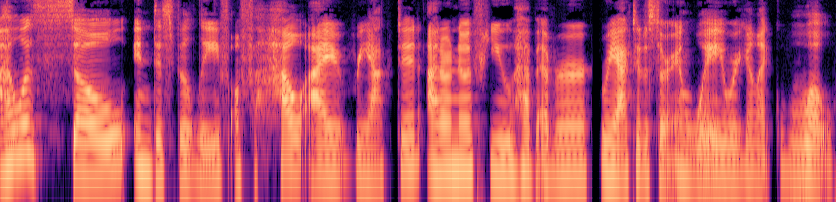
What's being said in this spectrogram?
I was so in disbelief of how I reacted. I don't know if you have ever reacted a certain way where you're like, whoa,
